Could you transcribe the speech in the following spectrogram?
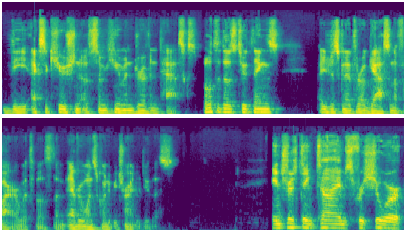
the execution of some human-driven tasks. Both of those two things, you're just going to throw gas on the fire with both of them. Everyone's going to be trying to do this. Interesting times for sure.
